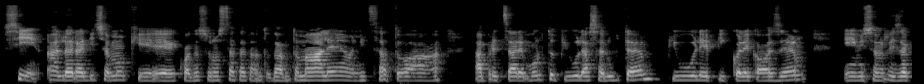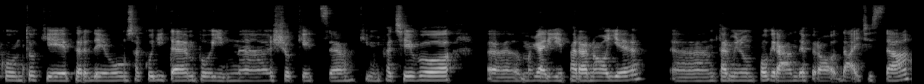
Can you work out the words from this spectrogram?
Sì, allora diciamo che quando sono stata tanto tanto male ho iniziato a apprezzare molto più la salute, più le piccole cose e mi sono resa conto che perdevo un sacco di tempo in uh, sciocchezze, che mi facevo uh, magari paranoie, uh, un termine un po' grande però dai ci sta,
